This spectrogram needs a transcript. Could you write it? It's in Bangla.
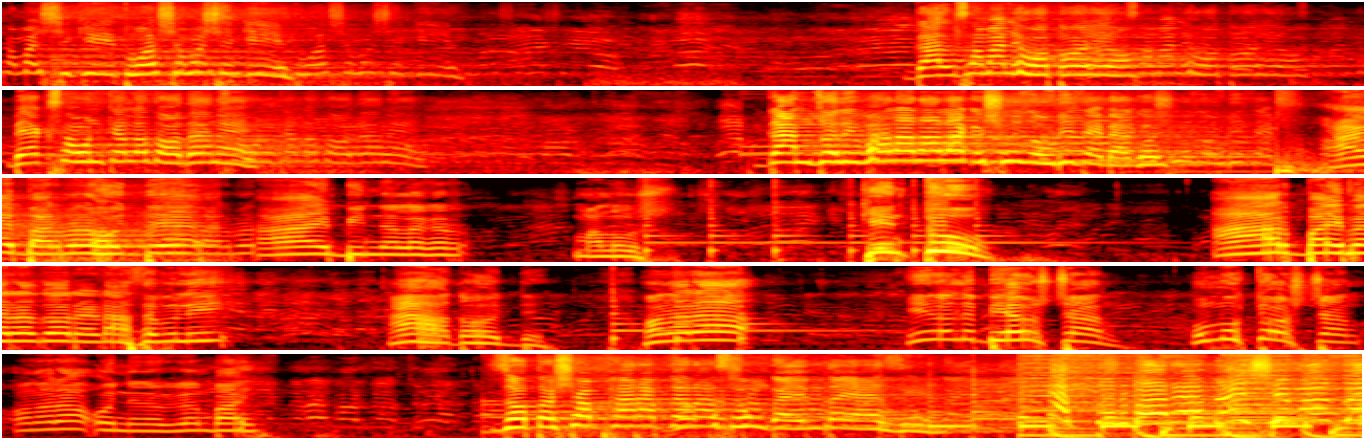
সমস্যা কি তোমার সমস্যা কি তোমার সমস্যা কি গাল সামালে হতো ব্যাগ সাউন্ড কেলা তো গান যদি ভালো না লাগে উঠি যাই ব্যাগ আয় বারবার হইতে, আয় বিনা লাগার মানুষ। কিন্তু আর বাই বেড়াদর এটা আছে বলি হ্যাঁ হতো হইতে। ওনারা ই হলে বিয়ে অনুষ্ঠান, উন্মুক্ত অনুষ্ঠান। ওনারা অন্যান্য ভাই। যত সব খারাপ গান আছে গায়েন দেয় আজি বড় বেশি মজা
